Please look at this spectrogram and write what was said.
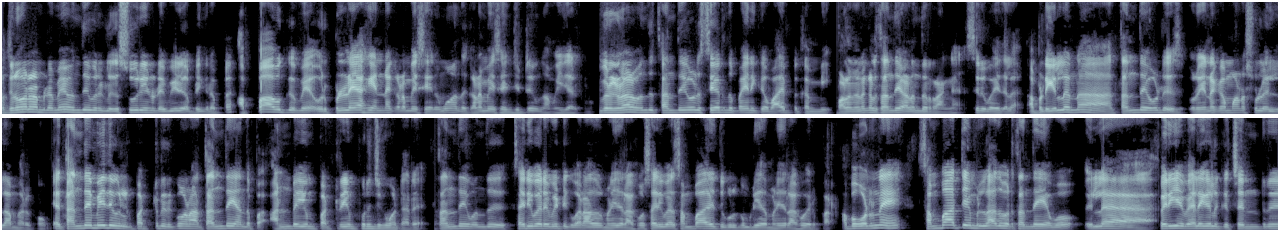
பதினோராம் இடமே வந்து இவர்களுக்கு சூரியனுடைய வீடு அப்படிங்கிறப்ப அப்பாவுக்கு ஒரு பிள்ளையாக என்ன கடமை செய்யணுமோ அந்த கடமையை செஞ்சுட்டு இவங்க அமைதியாக இருக்கணும். இவர்களால் வந்து தந்தையோடு சேர்ந்து பயணிக்க வாய்ப்பு கம்மி. பல நேரங்கள் தந்தையை அளந்துடுறாங்க சிறு வயதில். அப்படி இல்லைன்னா தந்தையோடு ஒரு இணக்கமான சூழல் இல்லாமல் இருக்கும். என் தந்தை மீது இவங்களுக்கு பற்று இருக்கும். ஆனால் தந்தை அந்த ப- அன்பையும் பற்றியும் புரிஞ்சுக்க மாட்டார். தந்தை வந்து சரிவர வீட்டுக்கு வராத ஒரு மனிதராகவோ சரிவர சம்பாதித்து கொடுக்க முடியாத மனிதராகவோ இருப்பார். அப்போ உடனே சம்பாத்தியம் இல்லாத ஒரு தந்தையவோ இல்ல பெரிய வேலைகளுக்கு சென்று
